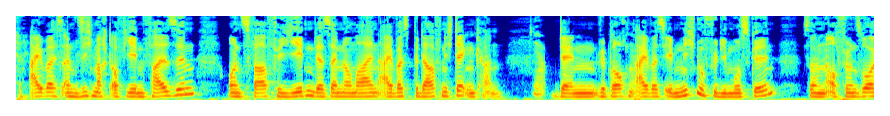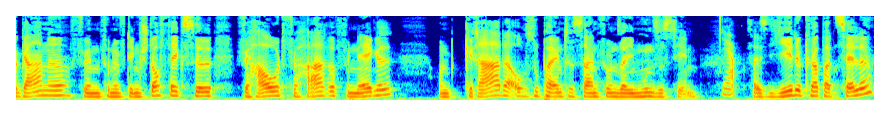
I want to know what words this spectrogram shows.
Eiweiß an sich macht auf jeden Fall Sinn und zwar für jeden, der seinen normalen Eiweißbedarf nicht decken kann. Ja. Denn wir brauchen Eiweiß eben nicht nur für die Muskeln, sondern auch für unsere Organe, für einen vernünftigen Stoffwechsel, für Haut, für Haare, für Nägel und gerade auch super interessant für unser Immunsystem. Ja. Das heißt, jede Körperzelle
